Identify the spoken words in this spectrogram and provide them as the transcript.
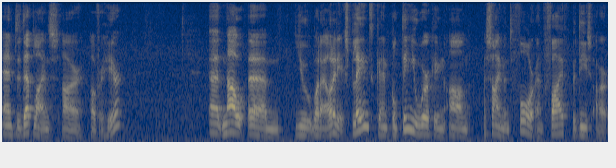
and the deadlines are over here. Now um, you, what I already explained, can continue working on assignment 4 and 5, but these are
